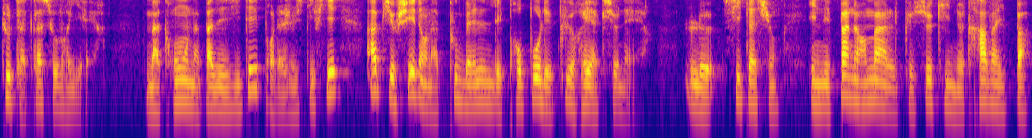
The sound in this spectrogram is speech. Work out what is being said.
toute la classe ouvrière. Macron n'a pas hésité, pour la justifier, à piocher dans la poubelle les propos les plus réactionnaires. Le citation Il n'est pas normal que ceux qui ne travaillent pas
